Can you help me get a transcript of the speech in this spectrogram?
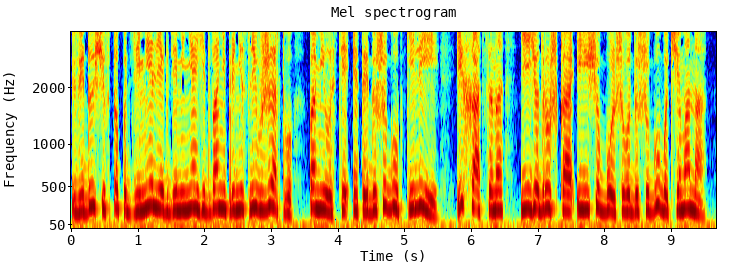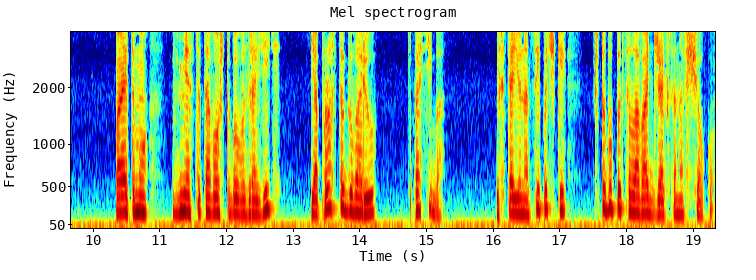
ведущей в то подземелье, где меня едва не принесли в жертву по милости этой душегубки Лии, и Хадсона, ее дружка и еще большего душегуба, чем она. Поэтому вместо того, чтобы возразить, я просто говорю «спасибо» и встаю на цыпочки, чтобы поцеловать Джексона в щеку.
